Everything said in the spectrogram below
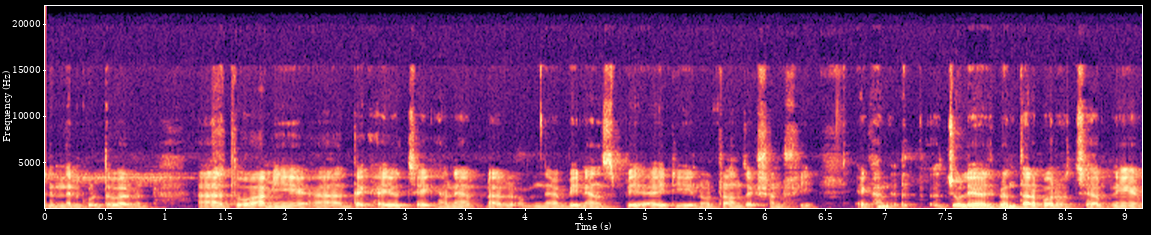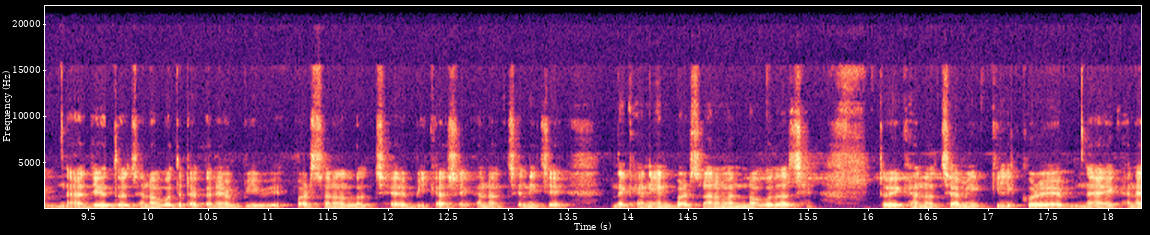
লেনদেন করতে পারবেন। তো আমি দেখাই হচ্ছে এখানে আপনার Binance ID no transaction fee এখানে চলে আসবেন, তারপর হচ্ছে আপনি যেহেতু হচ্ছে নগদে টাকা পার্সোনাল হচ্ছে বিকাশ, এখানে হচ্ছে নিচে দেখেন ইন পার্সোনাল আমার নগদ আছে। তো এখানে হচ্ছে আমি ক্লিক করে এখানে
